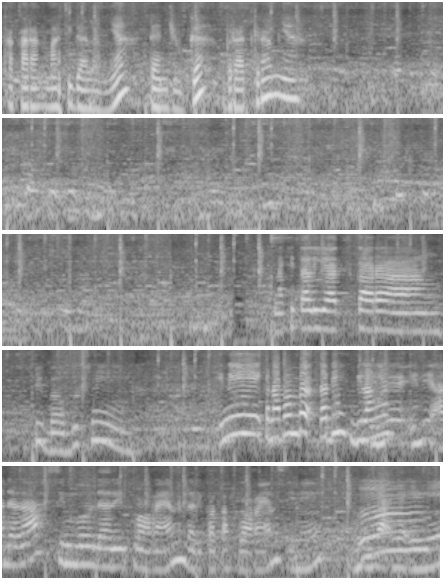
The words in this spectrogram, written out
takaran emas di dalamnya, dan juga berat gramnya. Kita lihat sekarang, ini bagus nih. Ini kenapa Mbak tadi bilangnya? Ini, ini adalah simbol dari Florence, dari kota Florence ini, bunganya Hmm. ini.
